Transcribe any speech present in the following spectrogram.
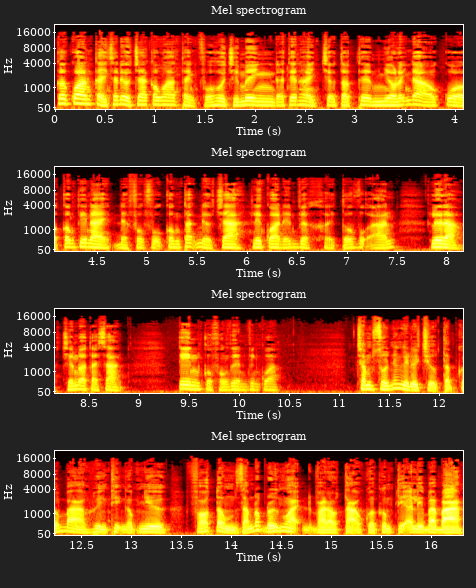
cơ quan cảnh sát điều tra công an thành phố Hồ Chí Minh đã tiến hành triệu tập thêm nhiều lãnh đạo của công ty này để phục vụ công tác điều tra liên quan đến việc khởi tố vụ án lừa đảo chiếm đoạt tài sản. Tin của phóng viên Vinh Quang. Trong số những người được triệu tập có bà Huỳnh Thị Ngọc Như, Phó Tổng Giám đốc Đối ngoại và Đào tạo của công ty Alibaba.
